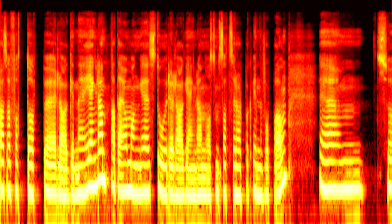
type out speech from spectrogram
altså fått opp lagene i England. At det er jo mange store lag i England nå som satser hardt på kvinnefotballen. Så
